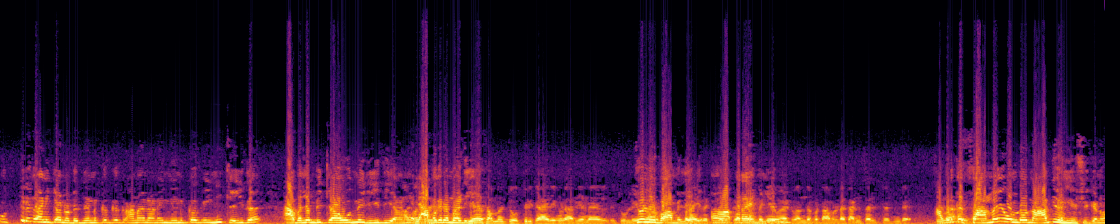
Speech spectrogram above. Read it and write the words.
ഒത്തിരി കാണിക്കാനുണ്ട്. നിനക്കൊക്കെ കാണാനാണെങ്കിൽ നിനക്കൊക്കെ ഇനി ചെയ്ത് അവലംബിക്കാവുന്ന രീതിയാണ് ലാഭകരമായിട്ട്. സംബന്ധിച്ച് ഒത്തിരി കാര്യങ്ങൾ അറിയണ ചുള്ളി ചുള്ളി ഫാം, ഫാമിലേക്ക്, പ്രൈവറ്റ് ആ, ലിമിറ്റഡ് പ്രൈവറ്റ് കമ്പനിയുമായിട്ട് ബന്ധപ്പെട്ട് അവരുടെ കൺസൾട്ടന്റ് അവർക്ക് സമയമുണ്ടോന്ന് ആദ്യം അന്വേഷിക്കണം.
